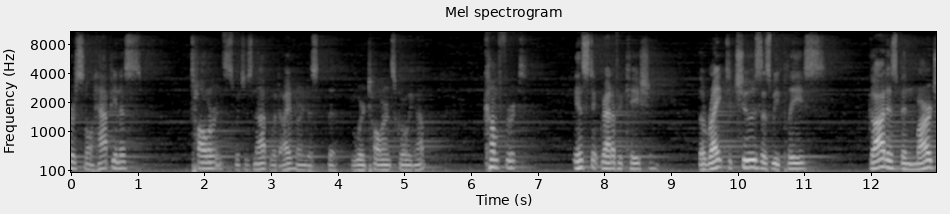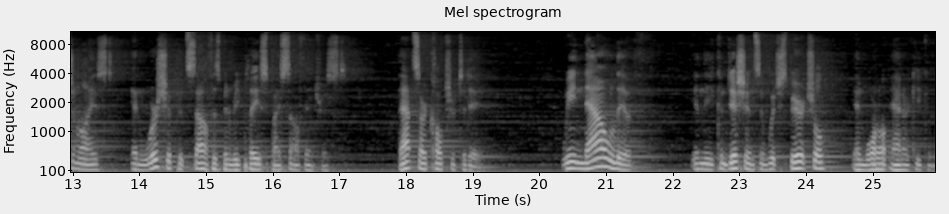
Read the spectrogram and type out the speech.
personal happiness, tolerance, which is not what I learned as the word tolerance growing up, comfort, instant gratification, the right to choose as we please, God has been marginalized and worship itself has been replaced by self interest. That's our culture today. We now live in the conditions in which spiritual and moral anarchy can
